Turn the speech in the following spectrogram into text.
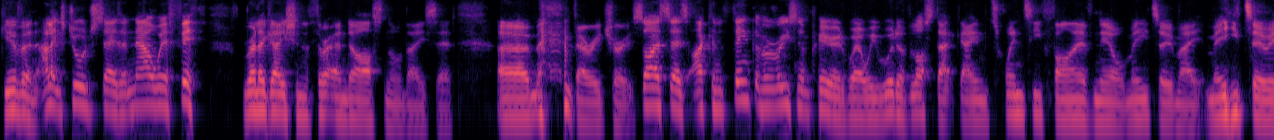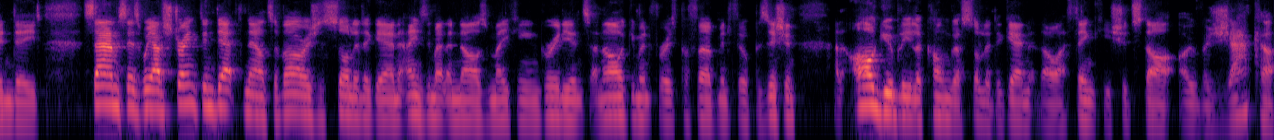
given. Alex George says, and now we're fifth relegation threatened Arsenal, they said. Um, very true. Sai says, I can think of a recent period where we would have lost that game 25 0. Me too, mate. Me too, indeed. Sam says, We have strength in depth now. Tavares is solid again. Ainsley Maitland Niles making ingredients, an argument for his preferred midfield position. And arguably, Lokonga solid again, though I think he should start over Xhaka.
